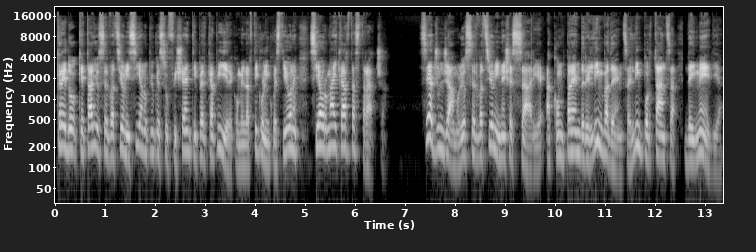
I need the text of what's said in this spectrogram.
Credo che tali osservazioni siano più che sufficienti per capire come l'articolo in questione sia ormai carta straccia. Se aggiungiamo le osservazioni necessarie a comprendere l'invadenza e l'importanza dei media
